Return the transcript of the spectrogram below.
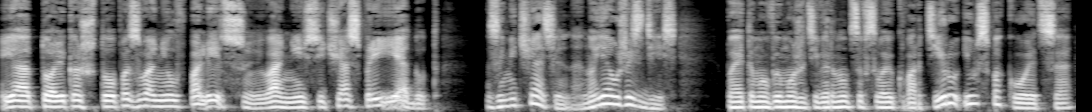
«Я только что позвонил в полицию, они сейчас приедут». «Замечательно, но я уже здесь поэтому вы можете вернуться в свою квартиру и успокоиться».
